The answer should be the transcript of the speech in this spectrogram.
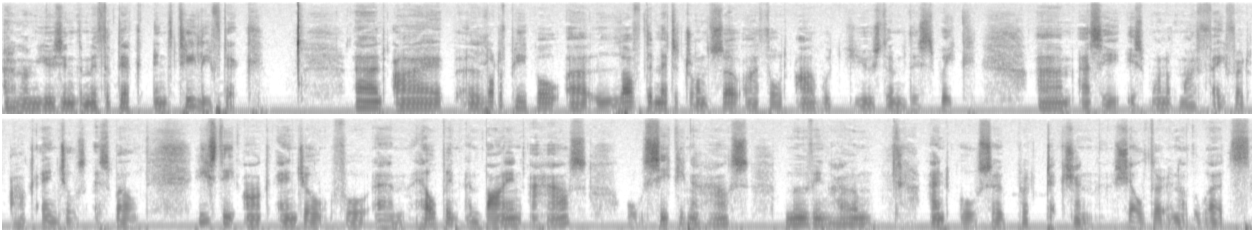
and I'm using the Mythic deck and the Tea Leaf deck and I a lot of people uh, love the Metatron so I thought I would use them this week um, as he is one of my favorite archangels as well. He's the archangel for um, helping and buying a house or seeking a house moving home and also protection shelter in other words.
